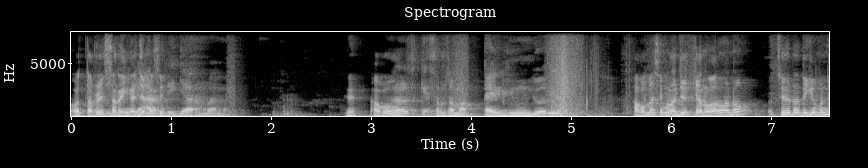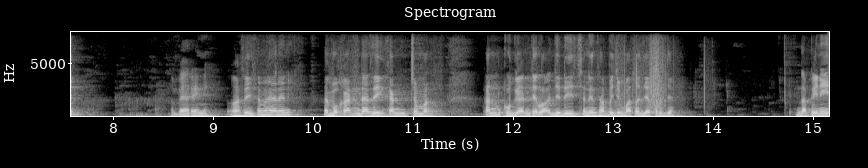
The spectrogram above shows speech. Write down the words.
Oh, tapi sering aja jarang masih. Sih, jarang banget. Ya, aku Padahal kayak sama-sama kayak bingung juga gitu. aku masih melanjutkan Wal, anu, cerita 3 menit. Sampai hari ini. Masih sampai hari ini? Eh, bukan dah sih, kan cuma kan aku ganti loh, jadi Senin sampai Jumat aja kerja. Tapi ini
